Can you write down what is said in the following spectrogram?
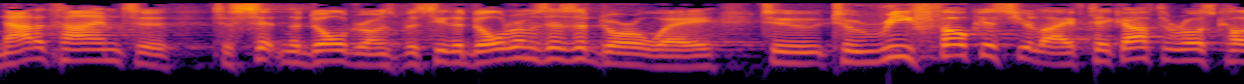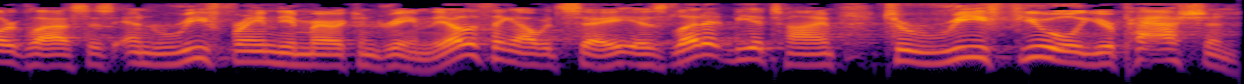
Not a time to, to sit in the doldrums, but see the doldrums as a doorway to, to refocus your life, take off the rose colored glasses, and reframe the American dream. The other thing I would say is let it be a time to refuel your passion.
